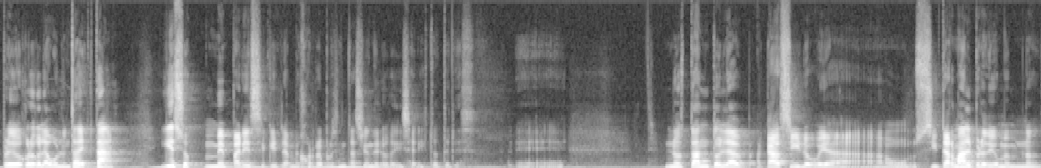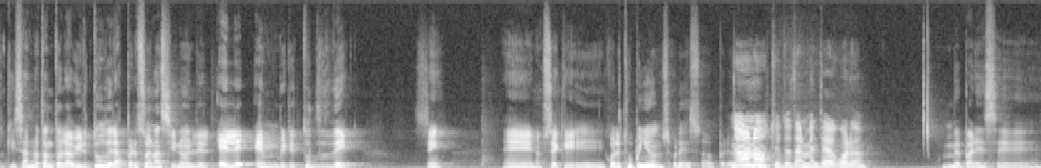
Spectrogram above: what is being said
Pero creo que la voluntad está. Y eso me parece que es la mejor representación de lo que dice Aristóteles. Eh, no tanto la. Acá sí lo voy a citar mal, pero digo, quizás no tanto la virtud de las personas, sino el, el en virtud de. ¿Sí? Eh, no sé qué, cuál es tu opinión sobre eso, pero No, no, estoy totalmente de acuerdo. Me parece.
